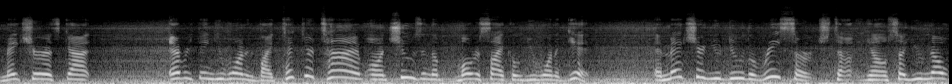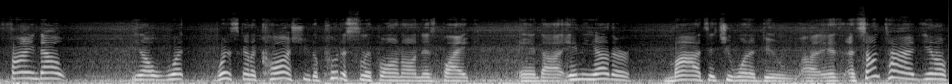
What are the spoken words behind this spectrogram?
make sure it's got everything you want in the bike. Take your time on choosing the motorcycle you want to get and make sure you do the research to you know so you know find out you know what what it's going to cost you to put a slip on on this bike and uh, any other mods that you want to do uh, and, and, sometimes you know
